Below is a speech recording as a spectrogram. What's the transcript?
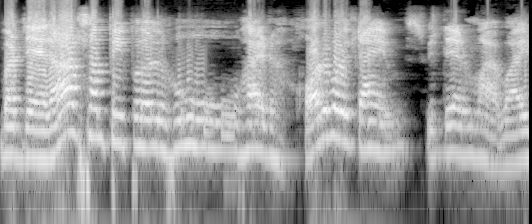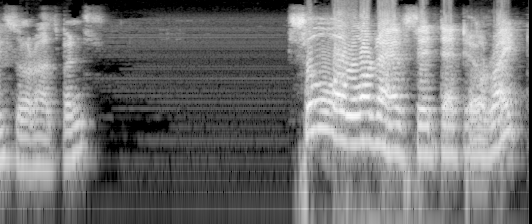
But there are some people who had horrible times with their wives or husbands. So what I have said that alright,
